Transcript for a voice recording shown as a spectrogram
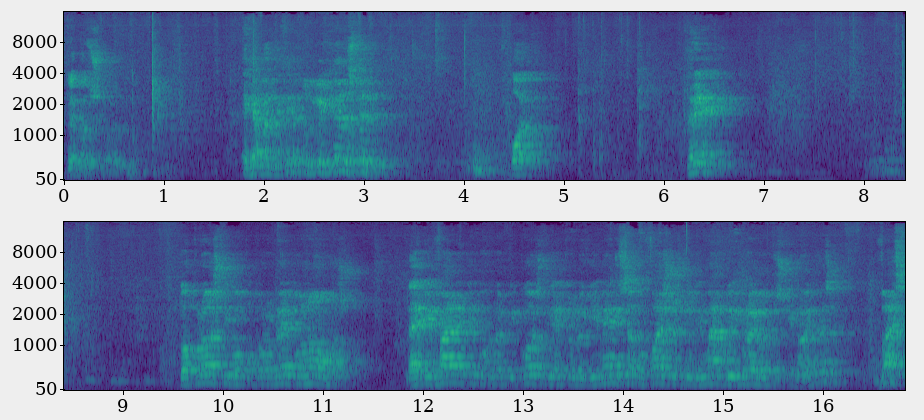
Το είπα το συγχωρεμένο. Έχει απαντηθεί από το 2005. Ότι πρέπει το πρόστιμο που προβλέπει ο νόμος να επιβάλλεται υποχρεωτικώ διαιτολογημένη αποφάσεως του Δημάρχου ή Πρόεδρου της κοινότητας βάσει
